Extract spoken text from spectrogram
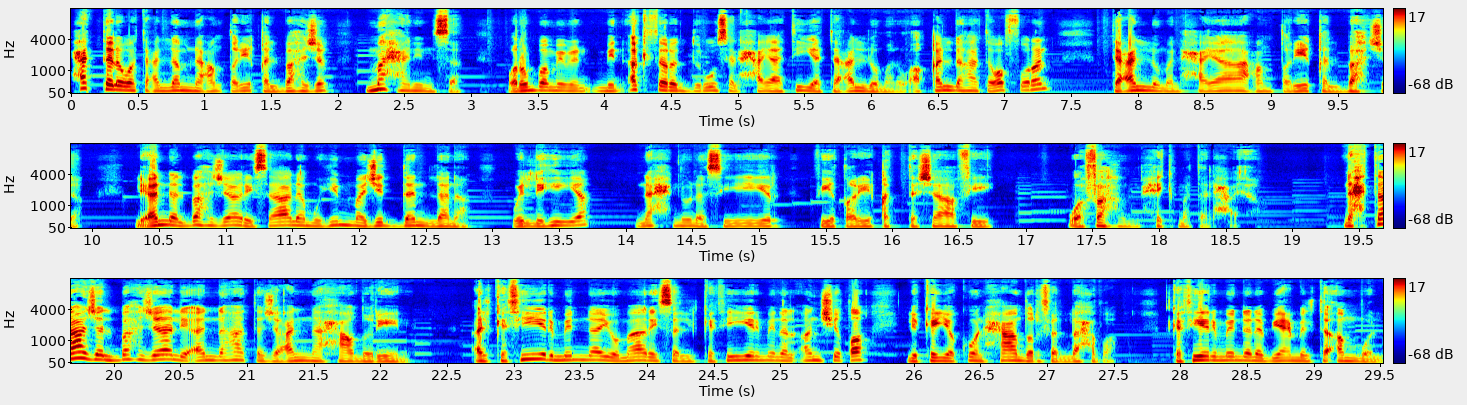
حتى لو تعلمنا عن طريق البهجة ما حننسى. وربما من, أكثر الدروس الحياتية تعلما وأقلها توفرا تعلم الحياة عن طريق البهجة. لأن البهجة رسالة مهمة جدا لنا واللي هي نحن نسير في طريق التشافي وفهم حكمة الحياة. نحتاج البهجة لأنها تجعلنا حاضرين. الكثير منا يمارس الكثير من الأنشطة لكي يكون حاضر في اللحظة. كثير مننا بيعمل تأمل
